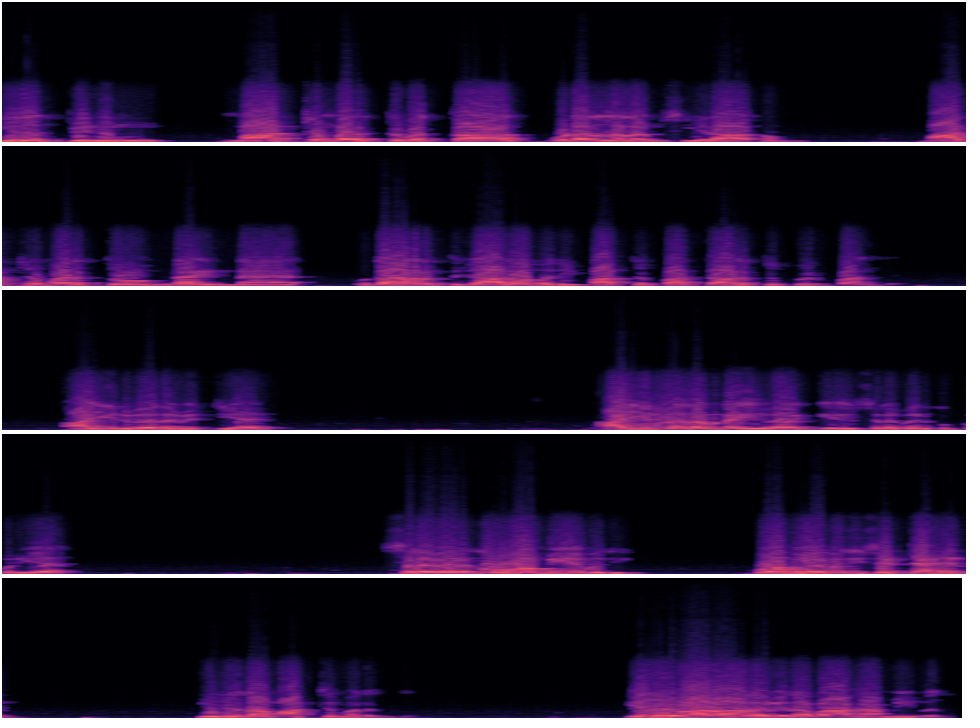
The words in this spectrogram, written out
இருப்பினும் மாற்று மருத்துவத்தால் உடல் நலம் சீராகும். மாற்று மருத்துவம்னா என்ன? உதாரணத்துக்கு அலோபதி பார்த்து பார்த்து அழுத்து போயிருப்பாங்க. ஆயுர்வேதம் வெற்றியாரு ஆயுர்வேதம்னா இது வரைக்கும் சில பேருக்கு புரியாது. சில பேருக்கு ஹோமியோபதி ஹோமியோபதி செட் ஆயிரும் இதுதான் மாற்று மருந்து. எதிர்பாராத விதமாக அமைவது.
